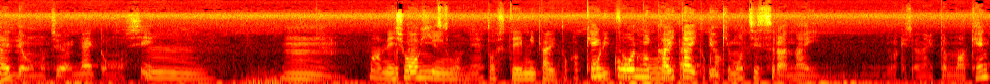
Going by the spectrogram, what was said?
えてももちろんいないと思うし、ううん。んまあね豚商品として見たりとか効健率を考康に飼いたいっていう気持ちすらないわけじゃない。多分まあ健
